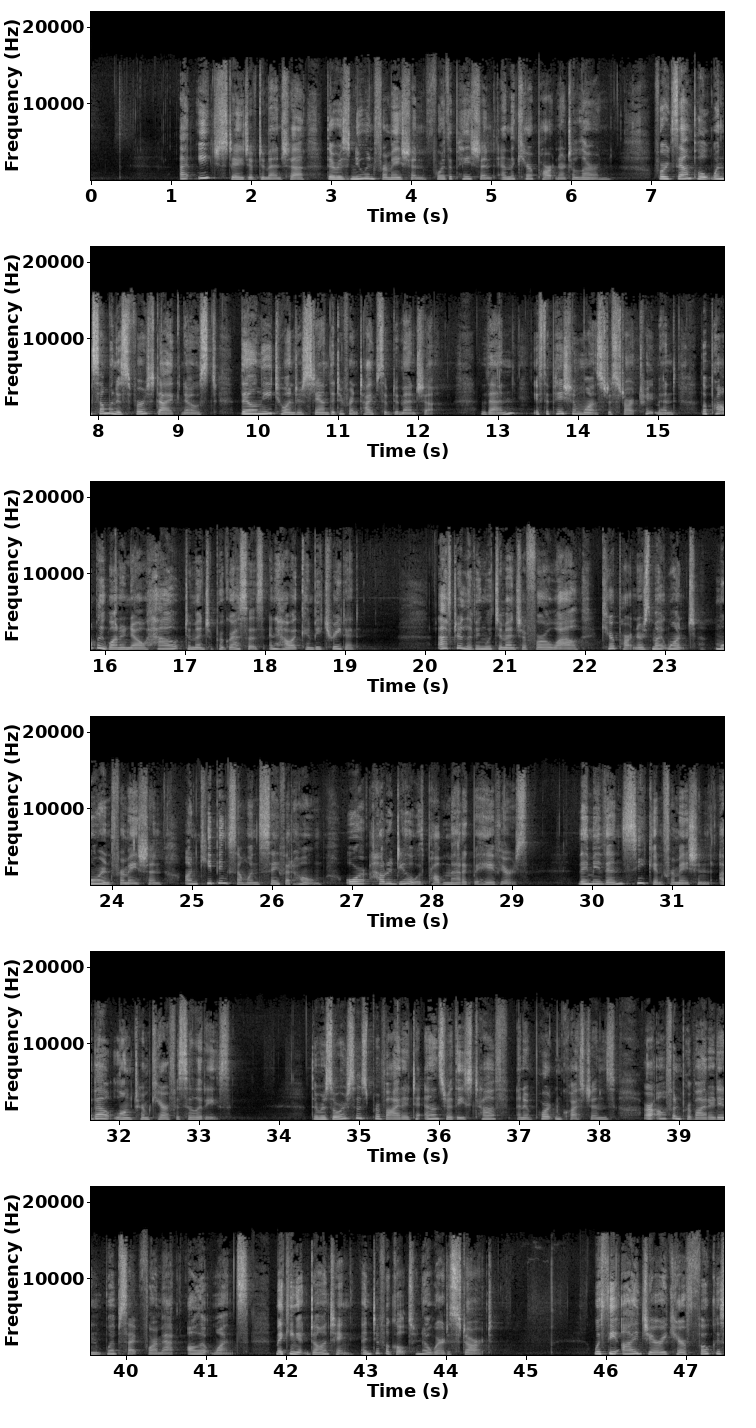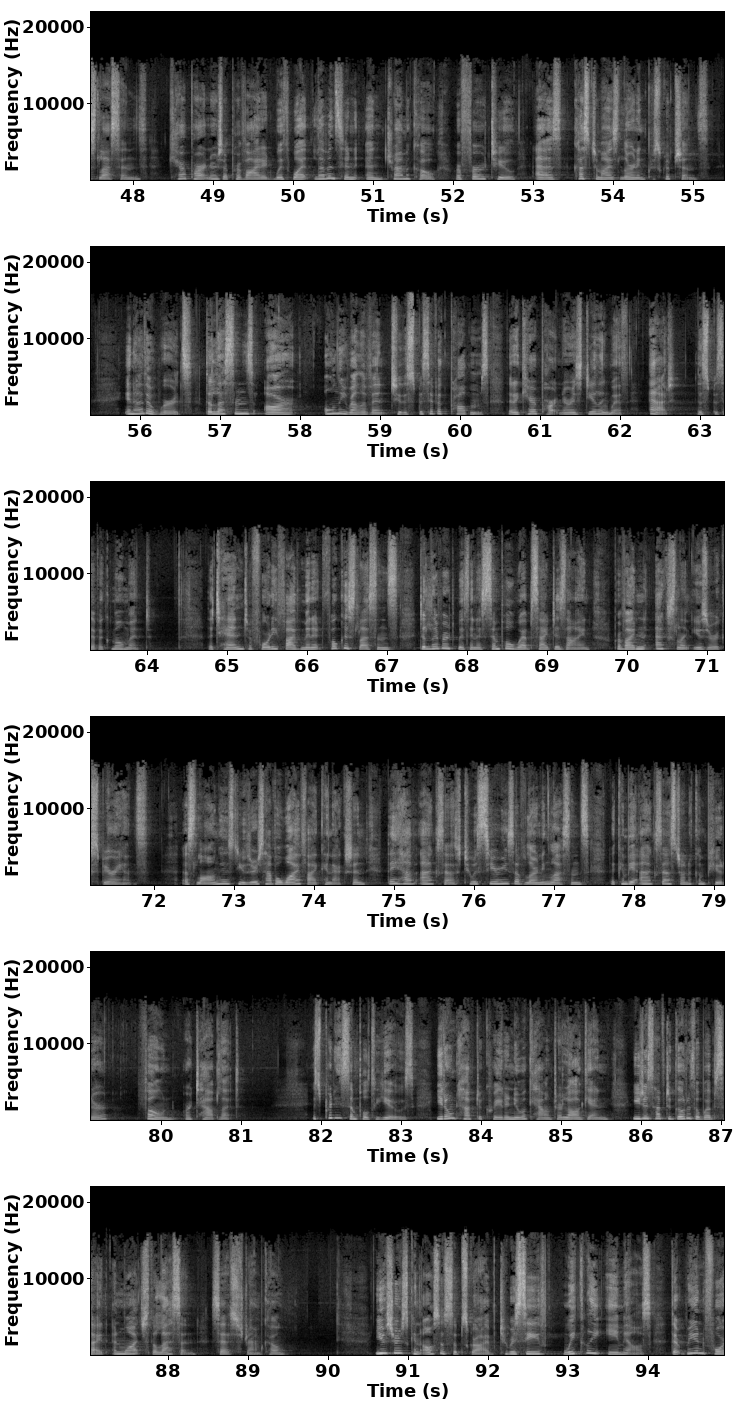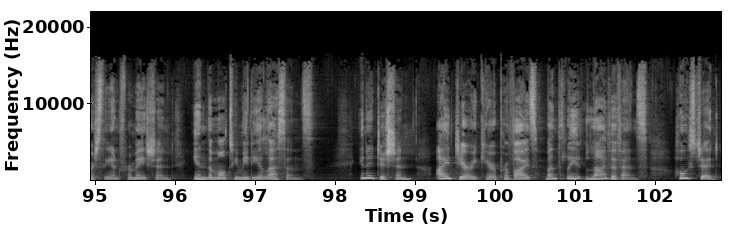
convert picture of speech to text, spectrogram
At each stage of dementia, there is new information for the patient and the care partner to learn. For example, when someone is first diagnosed, they'll need to understand the different types of dementia. Then, if the patient wants to start treatment, they'll probably want to know how dementia progresses and how it can be treated. After living with dementia for a while, care partners might want more information on keeping someone safe at home or how to deal with problematic behaviors. They may then seek information about long term care facilities. The resources provided to answer these tough and important questions are often provided in website format all at once, making it daunting and difficult to know where to start. With the iGeriCare focused lessons, care partners are provided with what Levinson and Sztramko refer to as customized learning prescriptions. In other words, the lessons are only relevant to the specific problems that a care partner is dealing with at the specific moment. The 10 to 45 minute focus lessons delivered within a simple website design provide an excellent user experience. As long as users have a Wi Fi connection, they have access to a series of learning lessons that can be accessed on a computer, phone, or tablet. It's pretty simple to use. You don't have to create a new account or log in. You just have to go to the website and watch the lesson, says Sztramko. Users can also subscribe to receive weekly emails that reinforce the information in the multimedia lessons. In addition, iGeriCare provides monthly live events hosted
